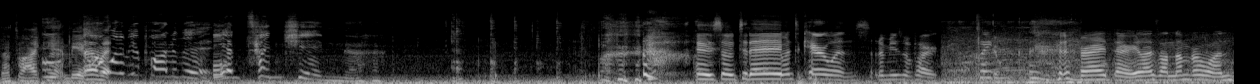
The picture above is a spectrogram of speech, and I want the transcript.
That's why I can't be a. I want to be a part of it. The oh. attention. Okay, so today we went to Carowinds, an amusement park. Clink. right there, Eli's on number one.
